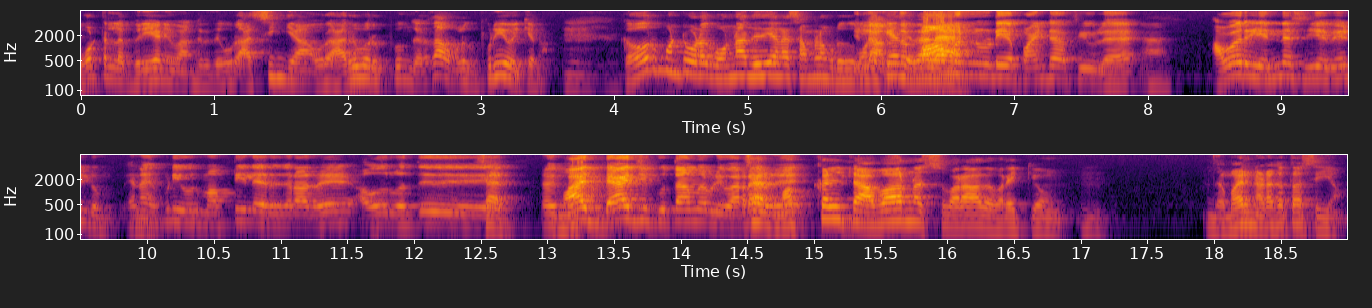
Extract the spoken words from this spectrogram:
ஹோட்டலில் பிரியாணி வாங்குறது ஒரு அசிங்கம் ஒரு அருவருப்புங்கிறத அவங்களுக்கு புரிய வைக்கணும். கவர்மெண்ட் உனக்கு ஒன்றாந்தேதி ஆனால் சம்பளம் கொடுக்குது? பாயிண்ட் ஆஃப் வியூல ஆ. அவர் என்ன செய்ய வேண்டும்? ஏன்னா எப்படி ஒரு மப்டியில இருக்கிறாரு அவர் வந்து சார், பேட்ஜ் குத்தாம இப்படி வர்றாரு. மக்கள்கிட்ட அவேர்னஸ் வராத வரைக்கும். இந்த மாதிரி நடக்கத்தான் செய்யும்.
